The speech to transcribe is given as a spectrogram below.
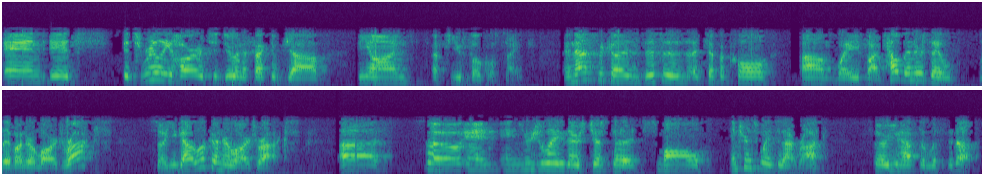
and it's, it's really hard to do an effective job beyond a few focal sites. And that's because this is a typical um, way you find hellbenders. They live under large rocks, so you got to look under large rocks. Uh, so, and, and usually there's just a small entranceway to that rock, so you have to lift it up.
